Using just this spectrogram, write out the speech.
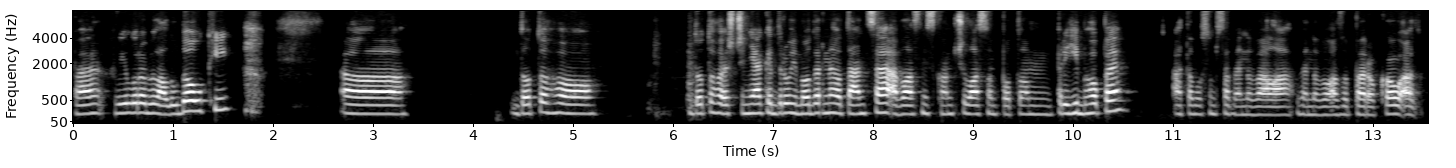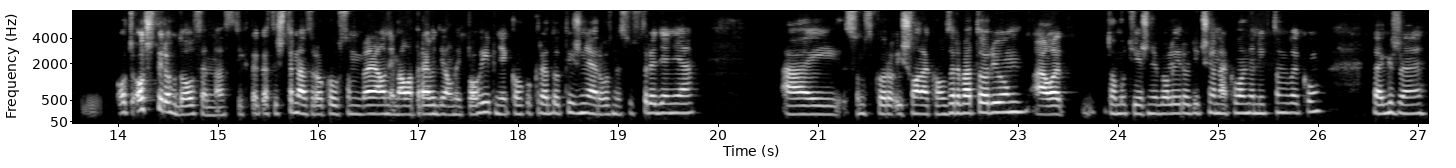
pár chvíľu robila ľudovky, do toho, do toho ešte nejaké druhy moderného tanca a vlastne skončila som potom pri hip-hope a tomu som sa venovala, venovala zo pár rokov a od, od 4 do 18, tak asi 14 rokov som reálne mala pravidelný pohyb niekoľkokrát do týždňa, rôzne sústredenia. Aj som skoro išla na konzervatórium, ale tomu tiež neboli rodičia naklonení v tom veku. Takže,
